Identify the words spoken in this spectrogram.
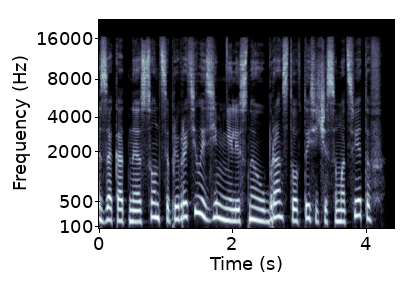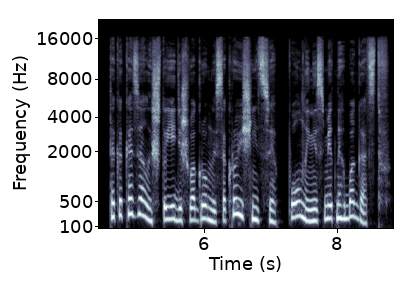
Закатное солнце превратило зимнее лесное убранство в тысячи самоцветов, так оказалось, что едешь в огромной сокровищнице, полной несметных богатств.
